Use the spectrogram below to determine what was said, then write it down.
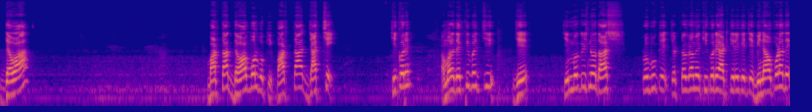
দেওয়া বার্তা দেওয়া বলব কি? বার্তা যাচ্ছে। কি করে? আমরা দেখতে পাচ্ছি যে চিন্ময়কৃষ্ণ দাস প্রভুকে চট্টগ্রামে কী করে আটকে রেখেছে বিনা অপরাধে?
